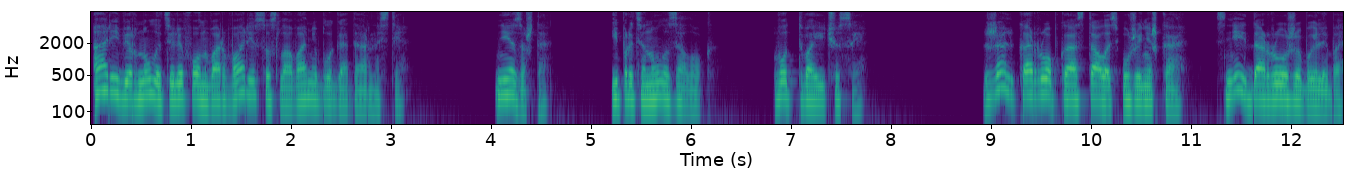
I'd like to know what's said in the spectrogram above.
Ари вернула телефон Варваре со словами благодарности. «Не за что». И протянула залог. «Вот твои часы». Жаль, коробка осталась у женишка. С ней дороже были бы.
